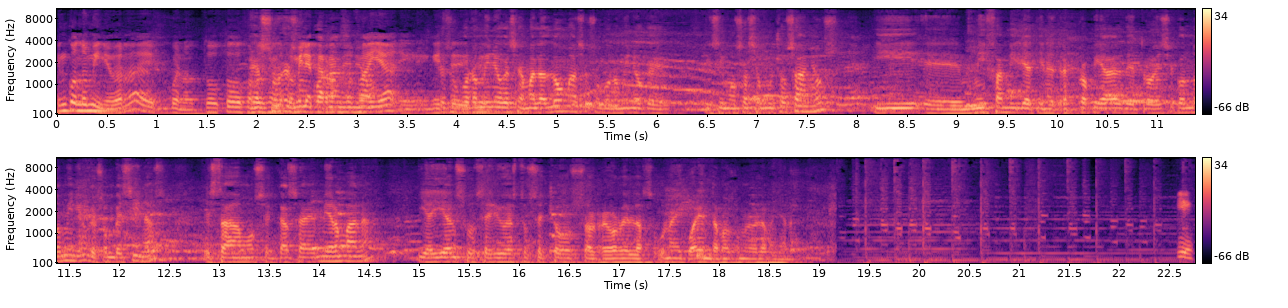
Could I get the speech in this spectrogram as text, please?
un condominio, ¿verdad? Eh, bueno, todos todo conocen la familia Carranza Falla. En, es un este condominio que se llama Las Lomas, es un condominio que hicimos hace muchos años y eh, mi familia tiene tres propiedades dentro de ese condominio que son vecinas. Estábamos en casa de mi hermana y ahí han sucedido estos hechos alrededor de las 1 y 40 más o menos de la mañana. Bien,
